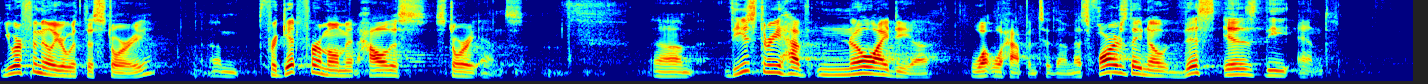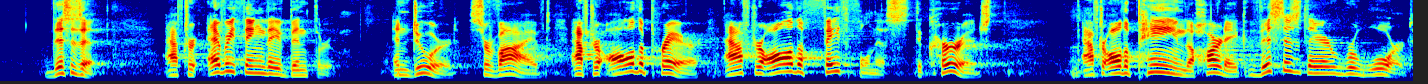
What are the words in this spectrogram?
you are familiar with this story, um, forget for a moment how this story ends. Um, these three have no idea what will happen to them. As far as they know, this is the end. This is it. After everything they've been through, endured, survived, after all the prayer, after all the faithfulness, the courage, after all the pain, the heartache, this is their reward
